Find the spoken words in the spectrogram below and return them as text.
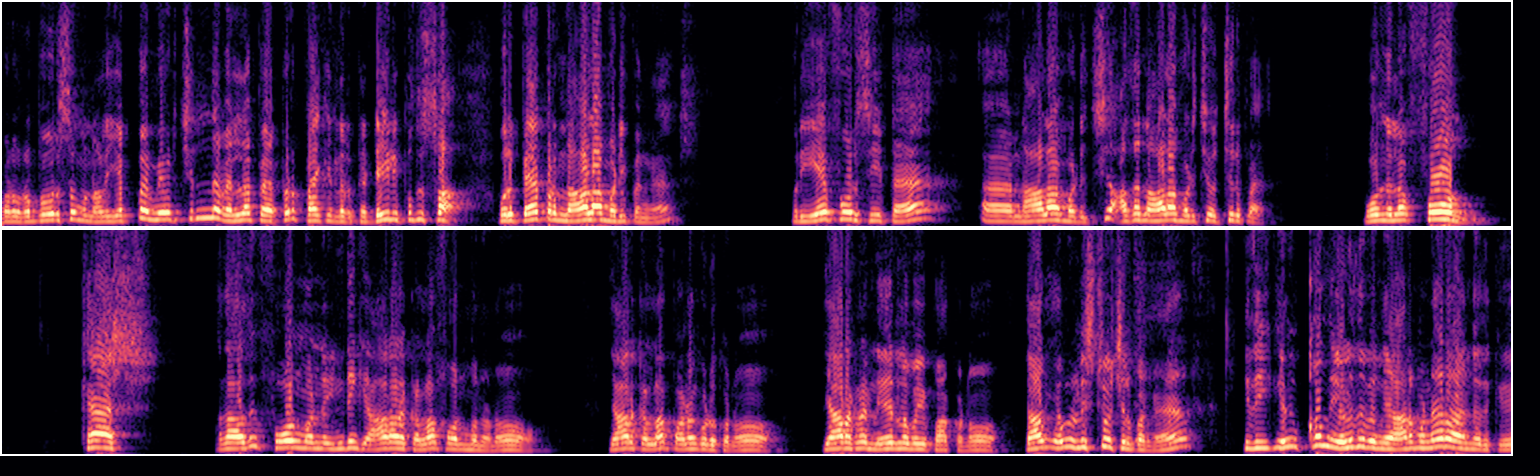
ஒரு ரொம்ப வருஷம் முன்னால் எப்போவுமே ஒரு சின்ன வெள்ளை பேப்பர் பேக்கெட்டில் இருக்கேன் டெய்லி புதுசாக ஒரு பேப்பர் நாலாக மடிப்பேங்க ஒரு ஏ ஃபோர் சீட்டை நாலாக மடித்து அதை நாலாக மடித்து வச்சுருப்பேன். ஒன்றில் ஃபோன் கேஷ் அதாவது ஃபோன் பண்ண இன்றைக்கி யாராருக்கெல்லாம் ஃபோன் பண்ணணும்? யாருக்கெல்லாம் பணம் கொடுக்கணும்? யாருக்கெல்லாம் நேரில் போய் பார்க்கணும்? யார் எவ்வளோ லிஸ்ட் வச்சுருப்பாங்க. இது உட்காந்து எழுதுவேங்க. அரை மணி நேரம் ஆகுங்க அதுக்கு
